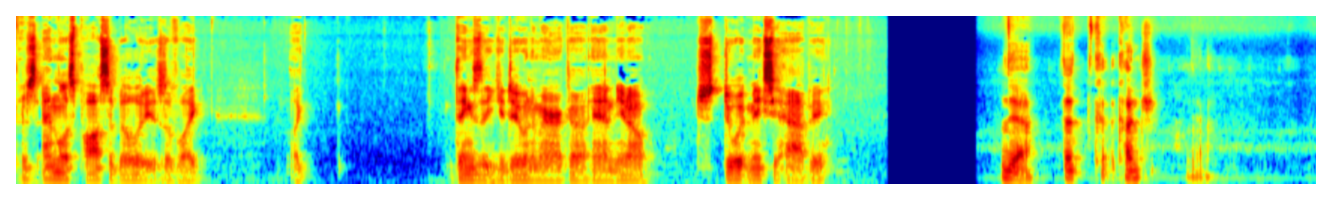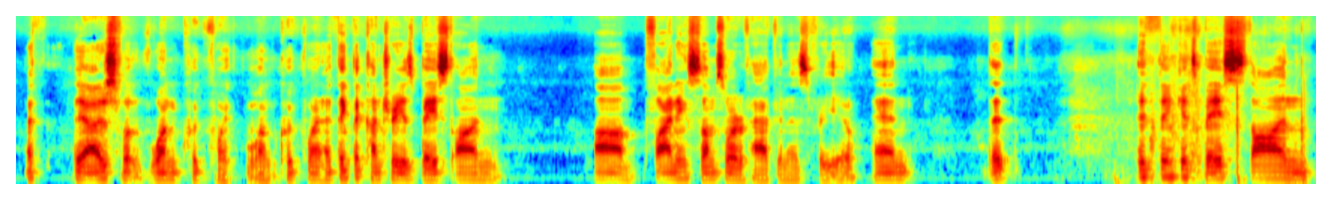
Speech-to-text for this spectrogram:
there's endless possibilities of like like things that you do in America and you know just do what makes you happy. Yeah, the c- country. Yeah, yeah. I just want one quick point. One quick point. I think the country is based on um, finding some sort of happiness for you, and that I think it's based on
